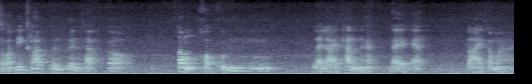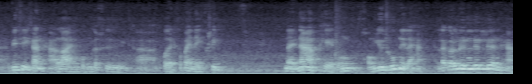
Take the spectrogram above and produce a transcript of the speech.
สวัสดีครับเพื่อนๆครับ ก็ต้องขอบคุณหลาย ๆ ท่านนะฮะได้แอดไลน์เข้ามา วิธีการหาไลน์ผมก็คืออเปิดเข้าไปในคลิป ในหน้าเพจของของ u t u b e นี่แหละฮะแล้วก็เลื่อนเลื่อนเลื่อนหา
